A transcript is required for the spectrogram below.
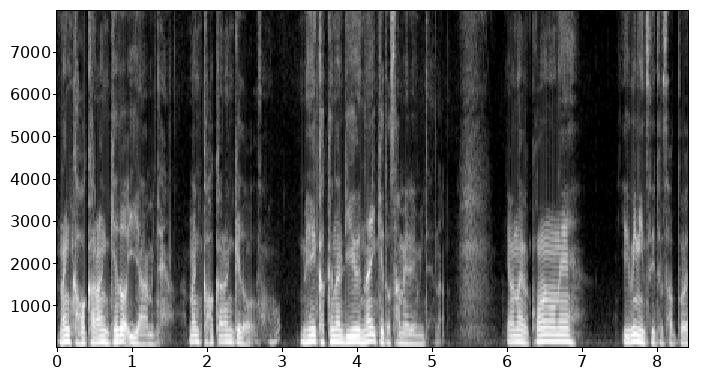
なんか分からんけどいやみたいな。なんか分からんけどその明確な理由ないけど冷めるみたいな。でもなんかこのね指についた砂糖や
